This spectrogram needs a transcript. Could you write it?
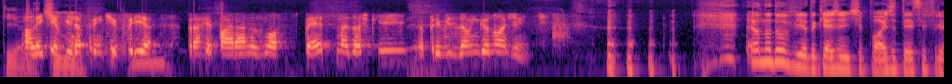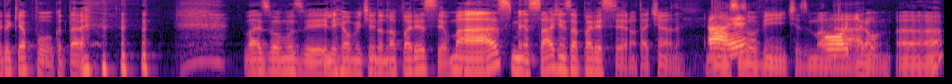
Que Falei que ia ótimo. vir a frente fria para reparar nos nossos pets, mas acho que a previsão enganou a gente. Eu não duvido que a gente pode ter esse frio daqui a pouco, tá? Mas vamos ver, ele realmente ainda não apareceu. Mas mensagens apareceram, Tatiana. Ah, Nossos é? ouvintes mandaram. Aham.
